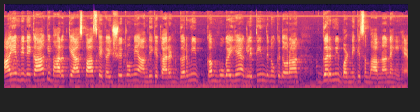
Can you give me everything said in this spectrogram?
आईएमडी ने कहा कि भारत के आसपास के कई क्षेत्रों में आंधी के कारण गर्मी कम हो गई है। अगले तीन दिनों के दौरान गर्मी बढ़ने की संभावना नहीं है।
